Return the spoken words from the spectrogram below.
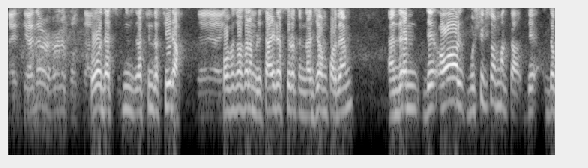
I see. I never heard about that. Oh, that's that's in the Sirah. Yeah, yeah. Prophet ﷺ recited Surah An-Najm for them, and then they all mushriks of Makkah. They, the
